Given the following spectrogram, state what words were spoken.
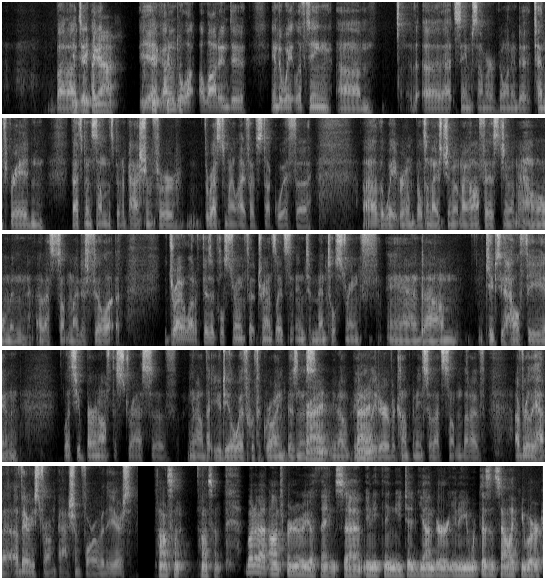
But I uh, take it I, out. yeah, I got into a lot, a lot into into weightlifting um, uh, that same summer, going into 10th grade, and that's been something that's been a passion for the rest of my life. I've stuck with. Uh, uh, the weight room, built a nice gym at my office, gym at my home, and uh, that's something I just feel uh, drive a lot of physical strength that translates into mental strength and um, keeps you healthy and lets you burn off the stress of you know that you deal with with a growing business right. and, you know being right. a leader of a company so that's something that i've i've really had a, a very strong passion for over the years Awesome, awesome. What about entrepreneurial things? Uh, anything you did younger? You know, you it doesn't sound like you were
